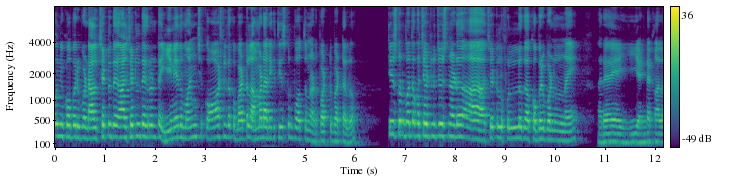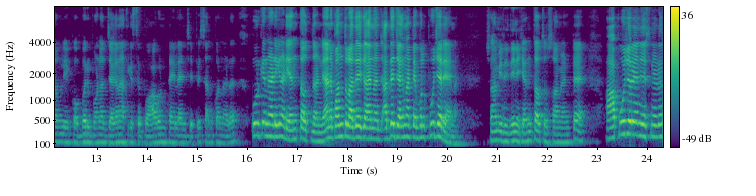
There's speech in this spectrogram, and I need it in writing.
కొన్ని కొబ్బరి పండు వాళ్ళ చెట్టు దగ్గర వాళ్ళ చెట్ల దగ్గర ఉంటే ఈయనేదో మంచి కాస్ట్లీ ఒక బట్టలు అమ్మడానికి తీసుకుని పోతున్నాడు పట్టు బట్టలు. తీసుకుని పోతే ఒక చెట్లు చూసినాడు ఆ చెట్లు ఫుల్గా కొబ్బరి పండ్లు ఉన్నాయి. అరే ఈ ఎండాకాలంలో ఈ కొబ్బరి బొండలు జగన్నాథ్కి ఇస్తే బాగుంటాయిలే అని చెప్పేసి అనుకున్నాడు. ఊరికైనా అడిగినాడు ఎంత అవుతుందండి? ఆయన పంతులు అదే ఆయన అదే జగన్నాథ్ టెంపుల్ పూజారి ఆయన. స్వామి ఇది దీనికి ఎంత అవుతుంది స్వామి? అంటే ఆ పూజారి ఏం చేసినాడు?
